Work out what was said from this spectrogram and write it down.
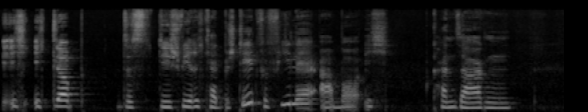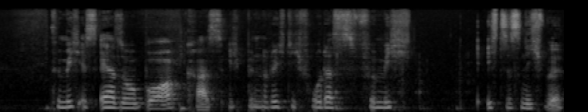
ich, ich glaube, dass die Schwierigkeit besteht für viele, aber ich kann sagen, für mich ist eher so, boah, krass, ich bin richtig froh, dass für mich ich das nicht will.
